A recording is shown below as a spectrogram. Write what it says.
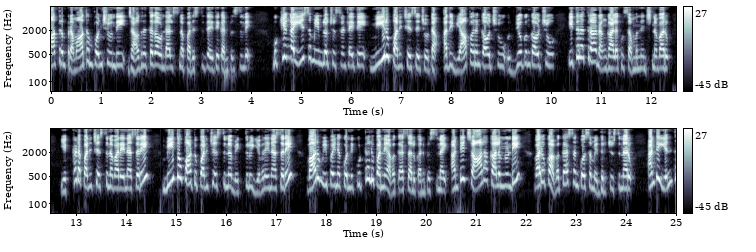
మాత్రం ప్రమాదం పొంచి ఉంది. జాగ్రత్తగా ఉండాల్సిన పరిస్థితి అయితే కనిపిస్తుంది. ముఖ్యంగా ఈ సమయంలో చూసినట్లయితే మీరు పని చేసే చోట అది వ్యాపారం కావచ్చు ఉద్యోగం కావచ్చు ఇతరత్ర రంగాలకు సంబంధించిన వారు ఎక్కడ పని చేస్తున్న వారైనా సరే మీతో పాటు పనిచేస్తున్న వ్యక్తులు ఎవరైనా సరే వారు మీపైన కొన్ని కుట్రలు పన్నే అవకాశాలు కనిపిస్తున్నాయి. అంటే చాలా కాలం నుండి వారు ఒక అవకాశం కోసం ఎదురు చూస్తున్నారు అంటే ఎంత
